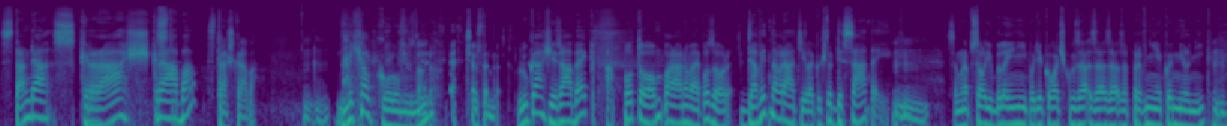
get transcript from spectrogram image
Standa Skráškrába, Straš krába. Mhm. Michal Kolumní. Lukáš Jeřábek a potom, paránové pozor, David Navrátil, jakožto desátý. Mhm. Jsem mu napsal jubilejní poděkovačku za, za, za, za první jako milník. Mhm.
